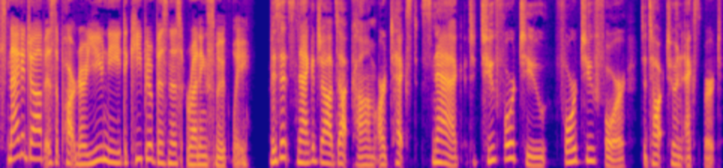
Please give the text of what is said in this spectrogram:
Snagajob is the partner you need to keep your business running smoothly. Visit snagajob.com or text snag to 242 424 to talk to an expert.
